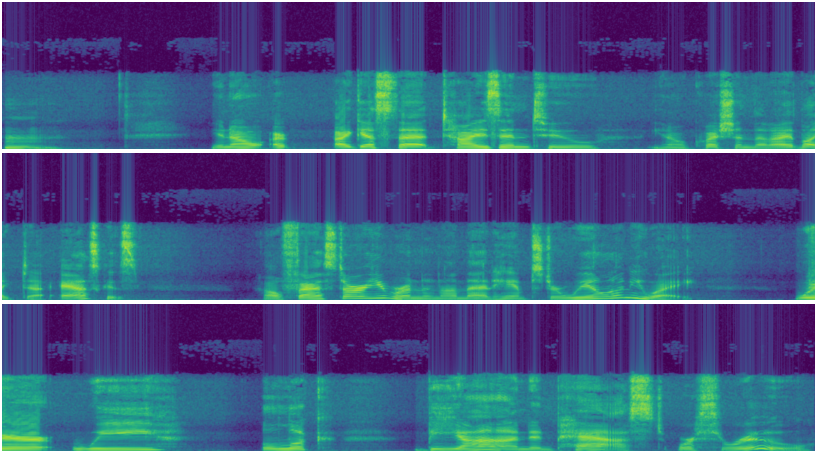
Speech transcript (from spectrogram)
Hmm. You know, I, I guess that ties into, you know, a question that I'd like to ask is how fast are you running on that hamster wheel anyway? Where we look beyond and past or through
